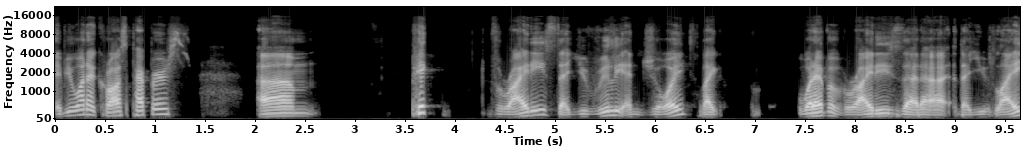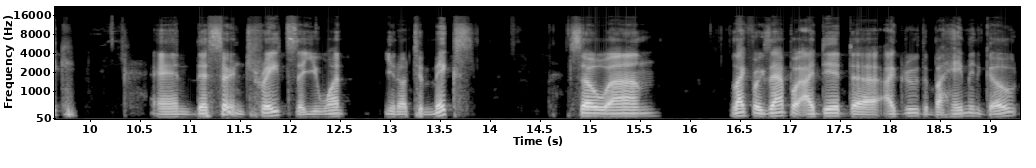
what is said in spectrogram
if you want to cross peppers, um, pick varieties that you really enjoy, like whatever varieties that uh, that you like, and there's certain traits that you want you know to mix. So, um, like for example, I did uh, I grew the Bahamian goat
